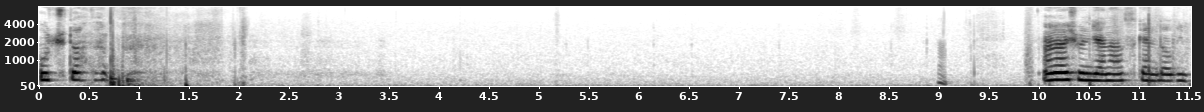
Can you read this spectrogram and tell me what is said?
Uçtu. Ana şunu canı kendi alayım.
